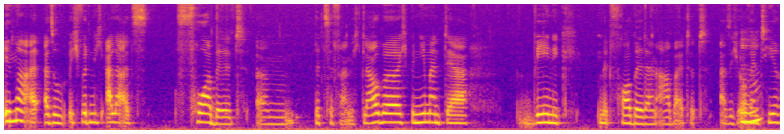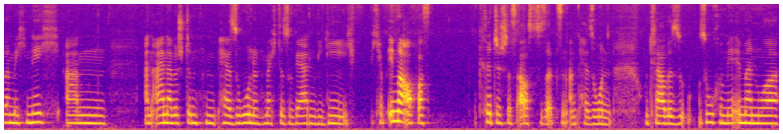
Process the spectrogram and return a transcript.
immer, also ich würde nicht alle als Vorbild ähm, beziffern. Ich glaube, ich bin jemand, der wenig mit Vorbildern arbeitet. Also ich mhm. orientiere mich nicht an, an einer bestimmten Person und möchte so werden wie die. Ich, ich habe immer auch was Kritisches auszusetzen an Personen und glaube, so, suche mir immer nur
